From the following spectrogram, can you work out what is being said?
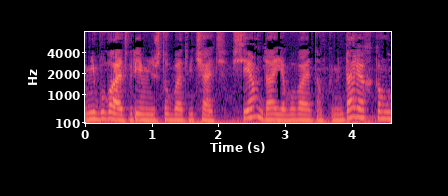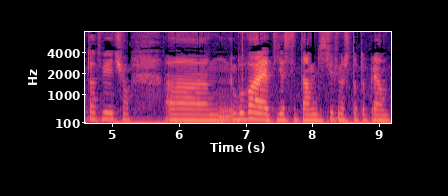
не бывает времени, чтобы отвечать всем, да, я бывает там в комментариях кому-то отвечу. А, бывает, если там действительно что-то прям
